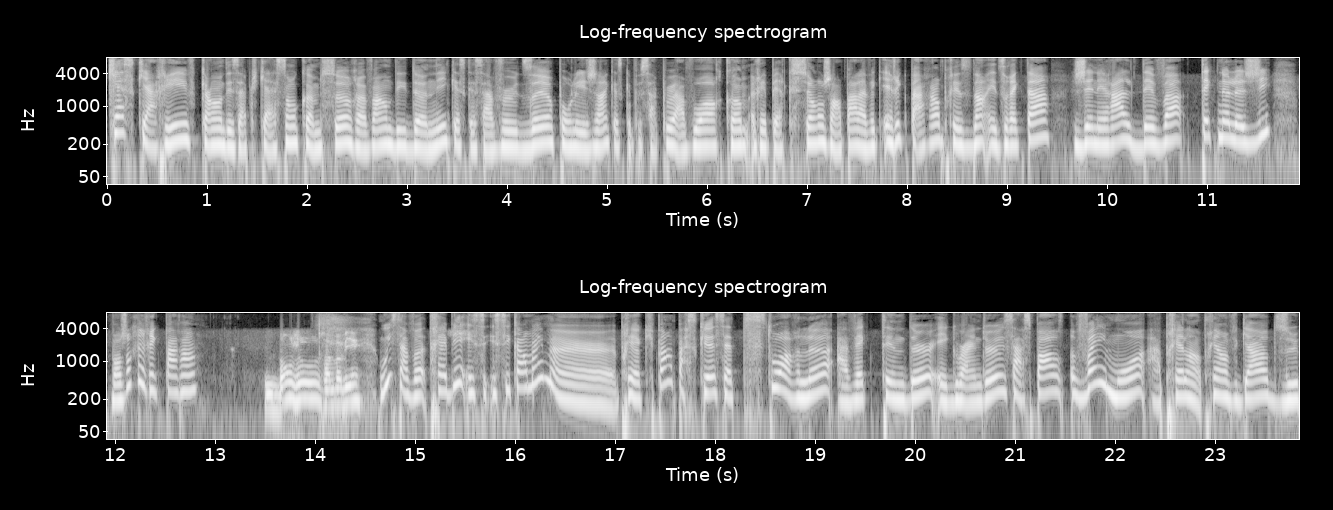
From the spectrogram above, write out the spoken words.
Qu'est-ce qui arrive quand des applications comme ça revendent des données? Qu'est-ce que ça veut dire pour les gens? Qu'est-ce que ça peut avoir comme répercussion? J'en parle avec Éric Parent, président et directeur général d'EVA Technologies. Bonjour, Éric Parent. Bonjour, ça va bien? Oui, ça va très bien. Et c'est quand même euh, préoccupant parce que cette histoire-là avec Tinder et Grindr, ça se passe 20 mois après l'entrée en vigueur du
